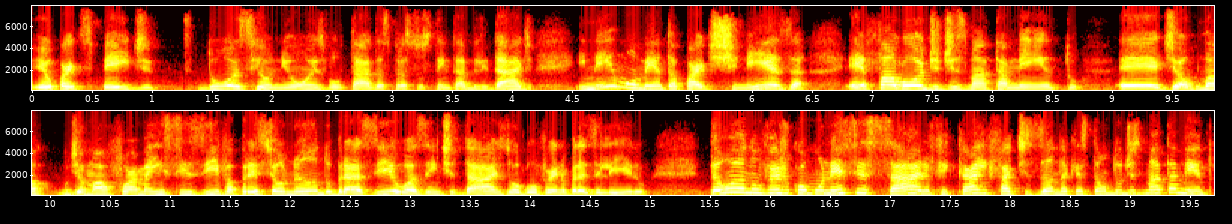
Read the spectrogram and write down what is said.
Eu participei de duas reuniões voltadas para sustentabilidade, em nenhum momento a parte chinesa é, falou de desmatamento, é, de alguma de uma forma incisiva, pressionando o Brasil, as entidades ou o governo brasileiro. Então, eu não vejo como necessário ficar enfatizando a questão do desmatamento,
